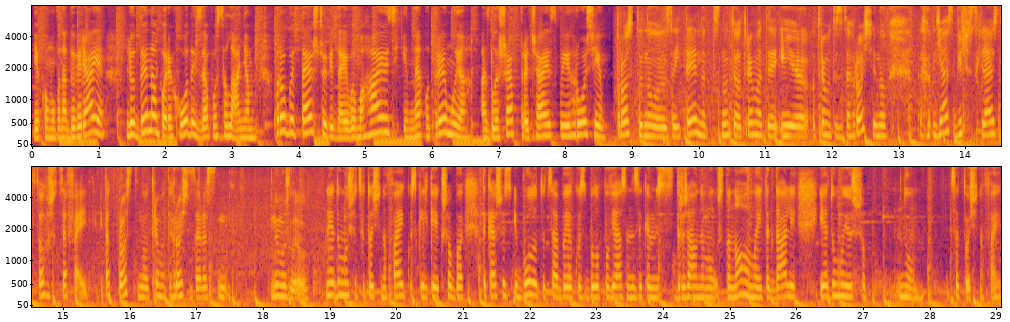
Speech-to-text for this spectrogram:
якому вона довіряє, людина переходить за посиланням, робить те, що від неї вимагають, і не отримує, а лише втрачає свої гроші. просто ну зайти, натиснути, отримати і отримати за це гроші. Ну я більше схиляюсь до того, що це фейк, і так просто ну отримати гроші зараз ну, неможливо. Ну я думаю, що це точно фейк, оскільки якщо б таке щось і було, то це би якось було пов'язане з якимись державними установами і так далі. І я думаю, що ну це точно фейк.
